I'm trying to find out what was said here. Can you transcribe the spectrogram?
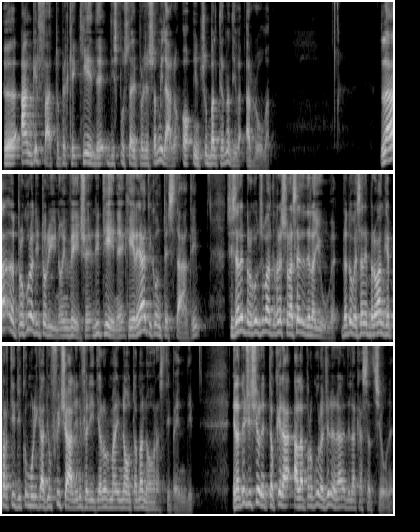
eh, anche il fatto perché chiede di spostare il processo a Milano o in subalternativa a Roma. La eh, Procura di Torino invece ritiene che i reati contestati si sarebbero consumati presso la sede della Juve, da dove sarebbero anche partiti comunicati ufficiali riferiti all'ormai nota manovra stipendi. E la decisione toccherà alla Procura Generale della Cassazione.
